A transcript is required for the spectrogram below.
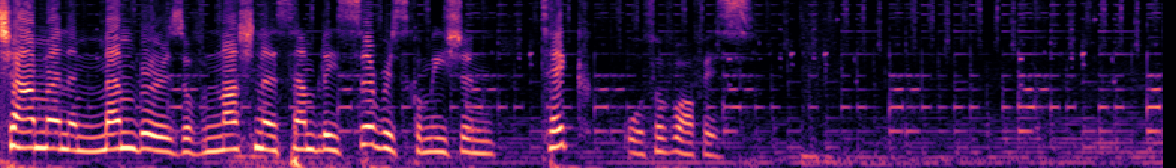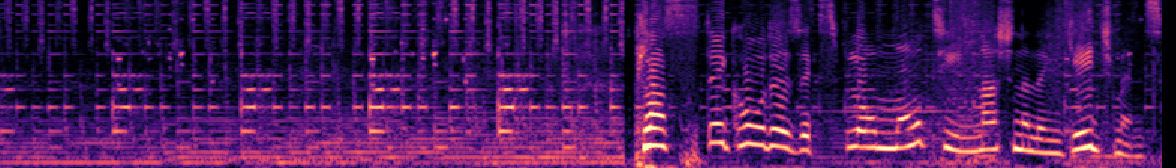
Chairman and members of National Assembly Service Commission take oath of office. Plus, stakeholders explore multinational engagements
